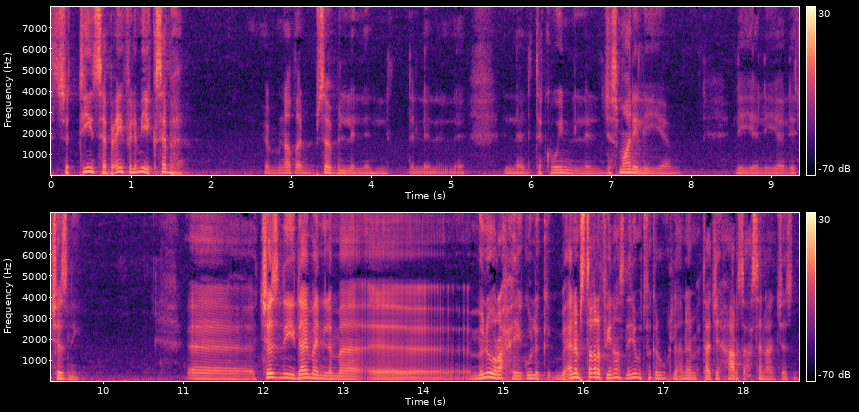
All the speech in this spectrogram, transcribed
60 70% يكسبها. بسبب التكوين الجسماني لتشزني آه تشزني دائما لما آه منو راح يقول لك أنا مستغرب في ناس اليوم تفكر لا أنا محتاجين حارس أحسن عن تشزني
